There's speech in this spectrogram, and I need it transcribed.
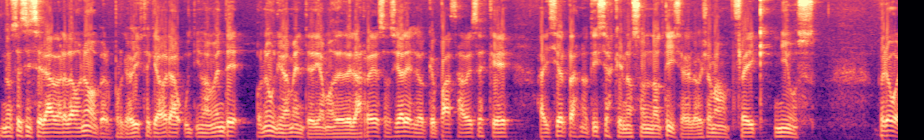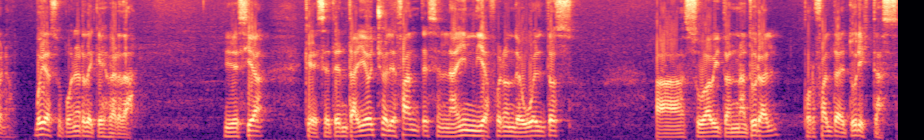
no sé si será verdad o no, pero porque viste que ahora últimamente, o no últimamente, digamos, desde las redes sociales lo que pasa a veces es que hay ciertas noticias que no son noticias, lo que llaman fake news. Pero bueno, voy a suponer de que es verdad. Y decía que 78 elefantes en la India fueron devueltos a su hábitat natural por falta de turistas.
